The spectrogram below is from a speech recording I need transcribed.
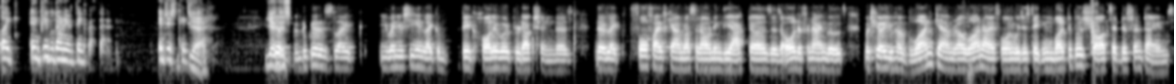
like and people don't even think about that. It just takes yeah, forever. yeah, Yeah, because like you, when you see in like a big Hollywood production, there's there are like four or five cameras surrounding the actors. There's all different angles, but here you have one camera, one iPhone, which is taking multiple shots at different times.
